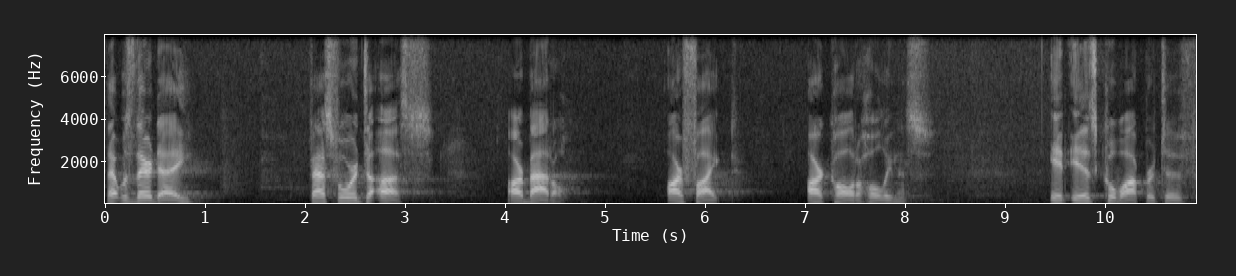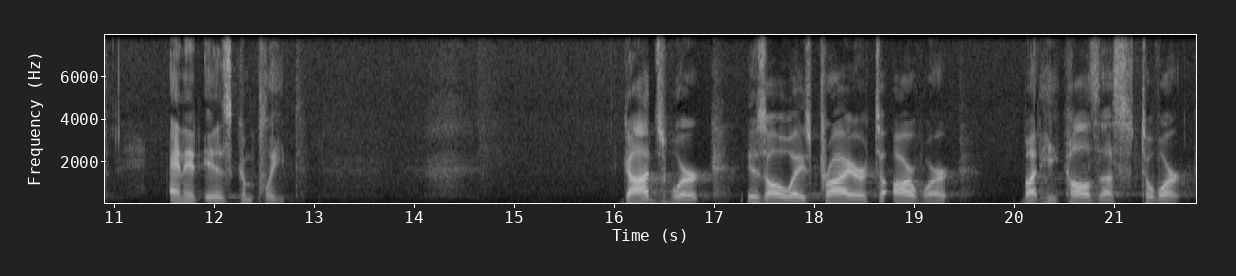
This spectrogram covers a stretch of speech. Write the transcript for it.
That was their day. Fast forward to us, our battle, our fight, our call to holiness. It is cooperative and it is complete. God's work is always prior to our work, but He calls us to work.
